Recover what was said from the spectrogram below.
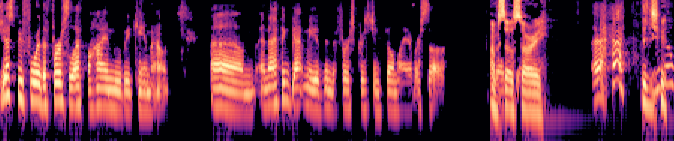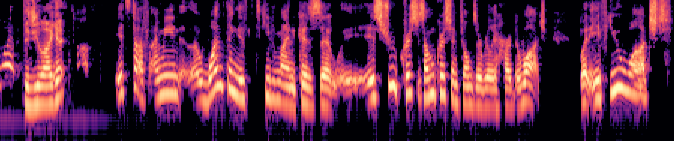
just before the first Left Behind movie came out, um, and I think that may have been the first Christian film I ever saw. I'm so sorry. Did you you know what? did you like it? it's tough. I mean, uh, one thing to keep in mind because uh, it's true. Christian, some Christian films are really hard to watch, but if you watched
